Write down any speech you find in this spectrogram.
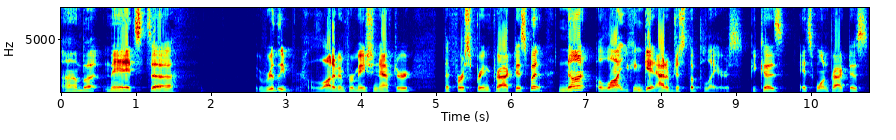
Um, but man, it's uh, really a lot of information after the first spring practice, but not a lot you can get out of just the players because it's one practice.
